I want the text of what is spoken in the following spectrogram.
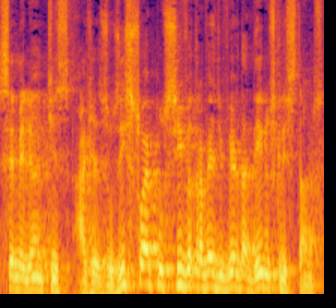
semelhantes a Jesus. Isso só é possível através de verdadeiros cristãos,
